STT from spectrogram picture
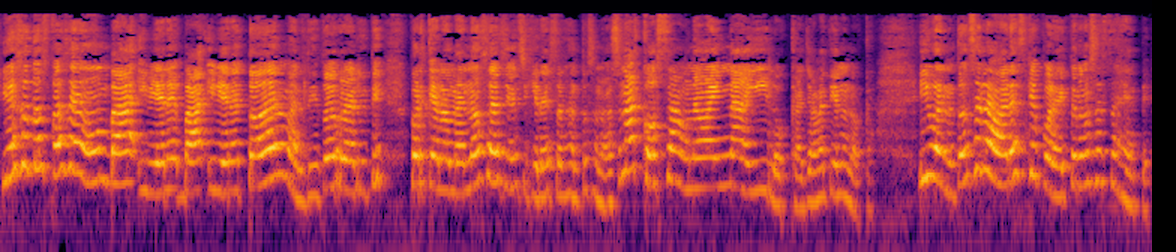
Y esos dos pasan un va y viene, va y viene todo el maldito reality porque los men no se deciden si quieren estar juntos o no. Es una cosa, una vaina ahí loca, ya me tiene loca. Y bueno, entonces la verdad es que por ahí tenemos a esta gente.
